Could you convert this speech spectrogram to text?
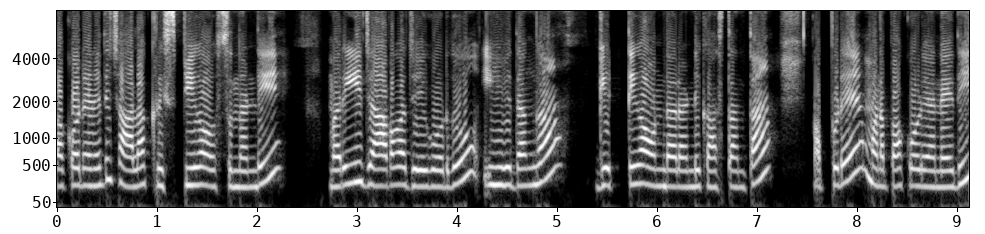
పకోడీ అనేది చాలా క్రిస్పీగా వస్తుందండి. మరీ జావగా చేయకూడదు. ఈ విధంగా గట్టిగా ఉండాలండి కాస్తంత. అప్పుడే మన పకోడీ అనేది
